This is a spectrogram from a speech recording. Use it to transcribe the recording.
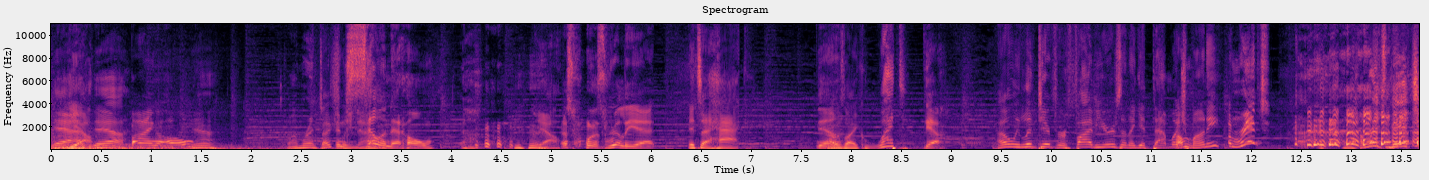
Yeah, Yeah. yeah, buying a home, yeah. I'm renting. Actually, and now. selling that home. Yeah, That's what it's really at. it's a hack. Yeah. I was like, what? yeah. I only lived here for five years and I get that much I'm- money? I'm rich. I'm rich, bitch.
